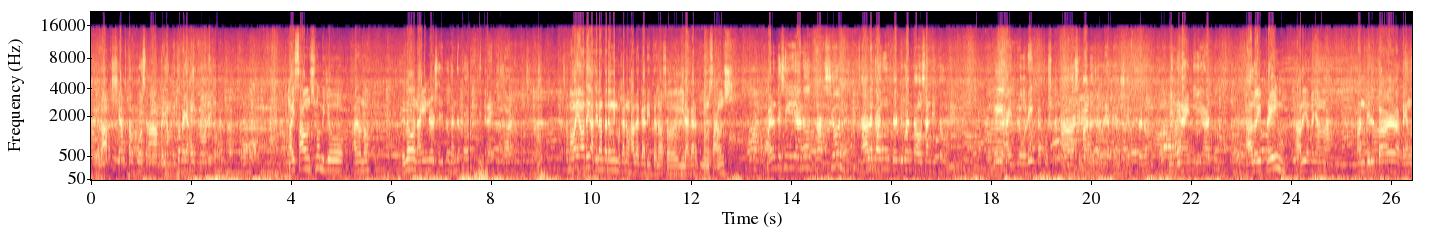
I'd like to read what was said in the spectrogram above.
Okay, rock shock. Tapos ang kanyang, ito kanyang hydraulic. May sounds no, medyo ano no. Ito, Niners dito, ganda to. 29ER. So mamaya ating atin lang tanungin magkano halaga dito no. So ilagan natin yung sounds. Mayroon din si ano, traction. Sa halagang 31,000 dito. Okay, hydraulic tapos naka Shimano Jewelry ang kanyang shifter no. 29ER to. Alloy frame, alloy ang kanyang handlebar, ang kanyang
